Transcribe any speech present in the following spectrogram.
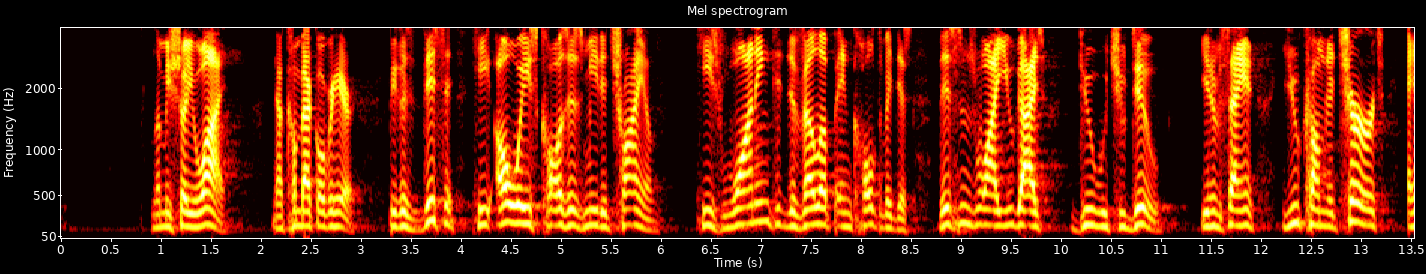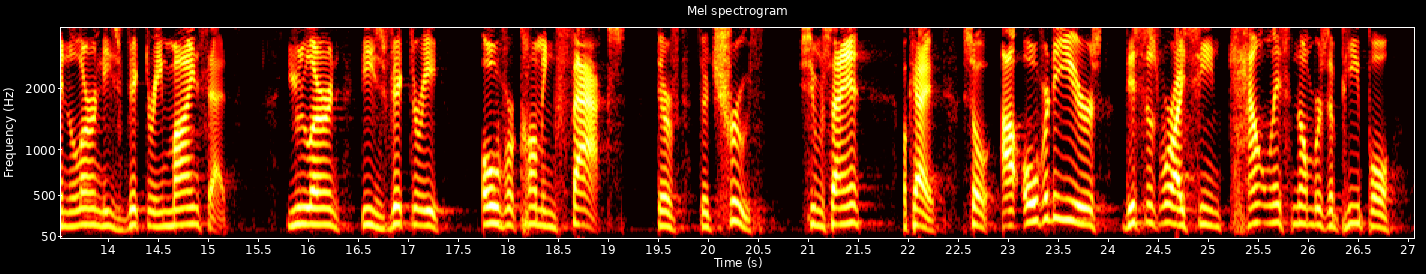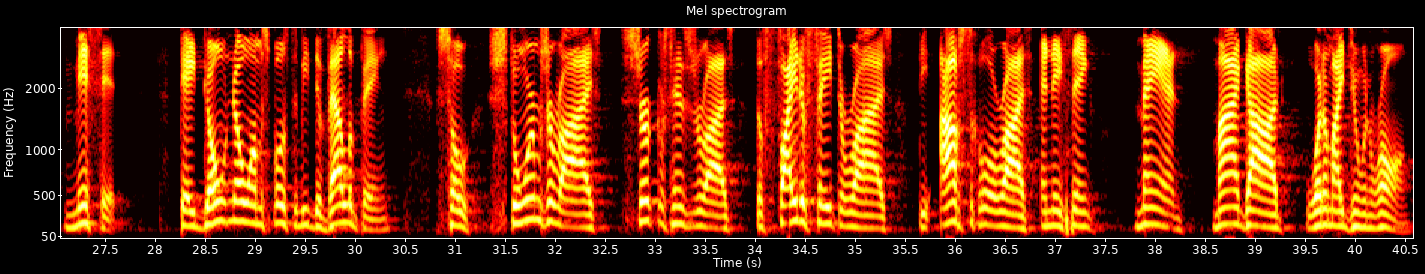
Let me show you why. Now come back over here. Because this, he always causes me to triumph. He's wanting to develop and cultivate this. This is why you guys do what you do. You know what I'm saying? You come to church and learn these victory mindsets. You learn these victory overcoming facts. They're the truth. You see what I'm saying? Okay, so uh, over the years, this is where I've seen countless numbers of people miss it. They don't know I'm supposed to be developing. So storms arise, circumstances arise, the fight of faith arise, the obstacle arise, and they think, man, my God, what am I doing wrong?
